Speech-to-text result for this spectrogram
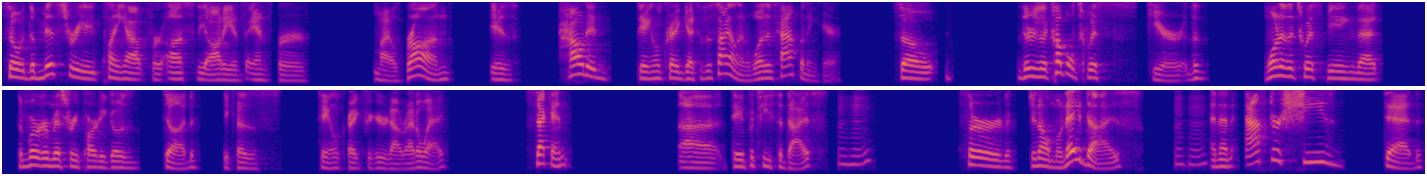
so the mystery playing out for us, the audience, and for Miles Bron is how did Daniel Craig get to this island? What is happening here? So there's a couple twists here. The one of the twists being that the murder mystery party goes dud because Daniel Craig figured it out right away. Second, uh, Dave Bautista dies. mm-hmm. Third, Janelle Monae dies. Mm-hmm. And then after she's dead,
